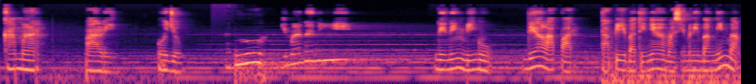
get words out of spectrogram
kamar paling ujung. Aduh, gimana nih? Nining bingung. Dia lapar, tapi batinnya masih menimbang-nimbang.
